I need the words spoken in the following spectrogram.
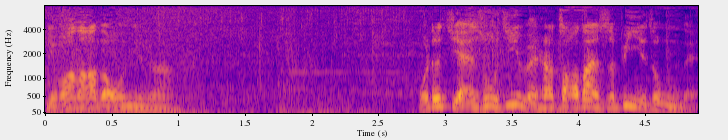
你往哪走你是我这减速基本上炸弹是必中的。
